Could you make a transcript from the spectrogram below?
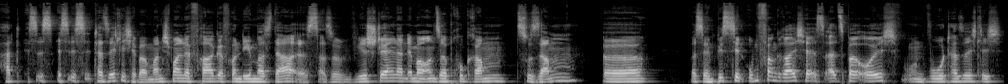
Hat, es, ist, es ist tatsächlich aber manchmal eine Frage von dem, was da ist. Also wir stellen dann immer unser Programm zusammen, äh, was ja ein bisschen umfangreicher ist als bei euch und wo tatsächlich,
